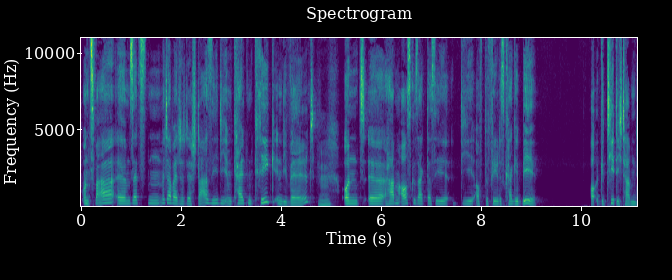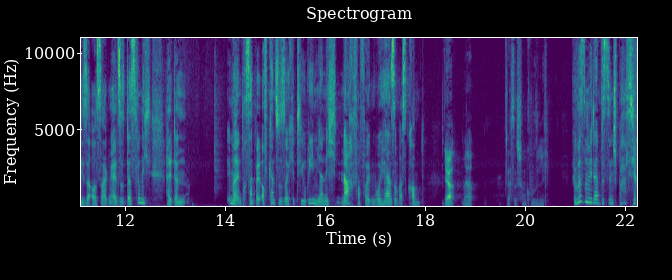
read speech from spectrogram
Und zwar ähm, setzten Mitarbeiter der Stasi die im Kalten Krieg in die Welt Mhm. und äh, haben ausgesagt, dass sie die auf Befehl des KGB getätigt haben, diese Aussagen. Also das finde ich halt dann immer interessant, weil oft kannst du solche Theorien ja nicht nachverfolgen, woher sowas kommt. Ja, ja. Das ist schon gruselig. Wir müssen wieder ein bisschen Spaß hier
